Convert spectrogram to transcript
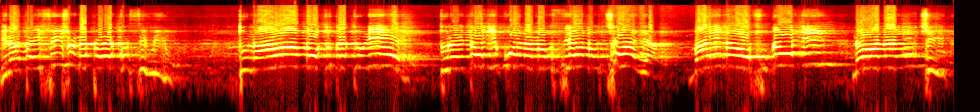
inataifishwa inapelekwa Simiyu. Tunaomba tutatulie, tunahitaji kuwa na mahusiano chanya baina ya wafugaji na wananchi,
